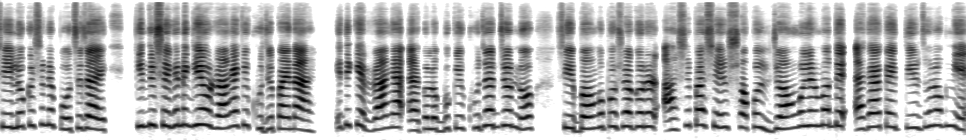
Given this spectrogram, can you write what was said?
সেই লোকেশনে পৌঁছে যায়। কিন্তু সেখানে গিয়েও রাঙাকে খুঁজে পায় না। এদিকে রাঙা একলব্যকে খোঁজার জন্য সেই বঙ্গোপসাগরের আশেপাশের সকল জঙ্গলের মধ্যে একা একাই তীর ধনুক নিয়ে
